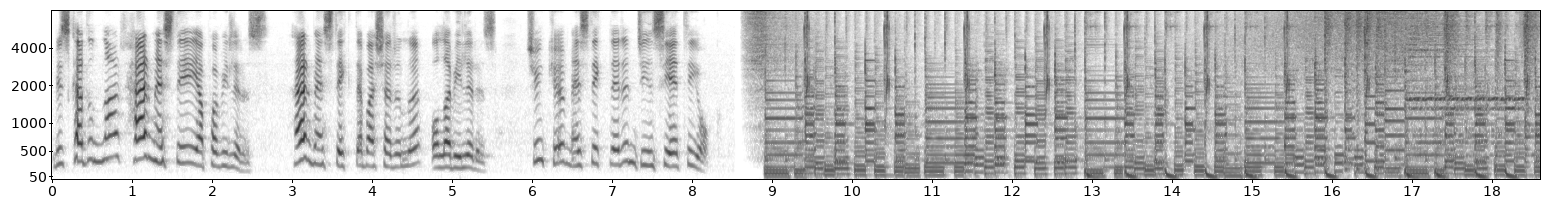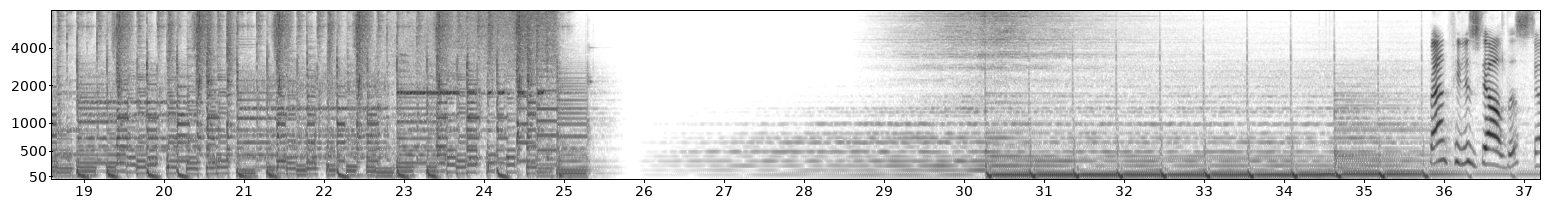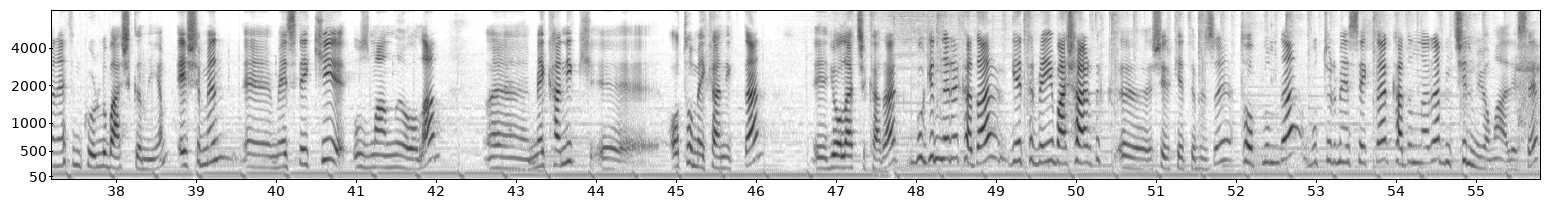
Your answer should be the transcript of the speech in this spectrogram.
Biz kadınlar her mesleği yapabiliriz. Her meslekte başarılı olabiliriz. Çünkü mesleklerin cinsiyeti yok. Ben Filiz Yaldız, yönetim kurulu başkanıyım. Eşimin e, mesleki uzmanlığı olan e, mekanik, e, otomekanikten e, yola çıkarak bugünlere kadar getirmeyi başardık e, şirketimizi. Toplumda bu tür meslekler kadınlara biçilmiyor maalesef.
